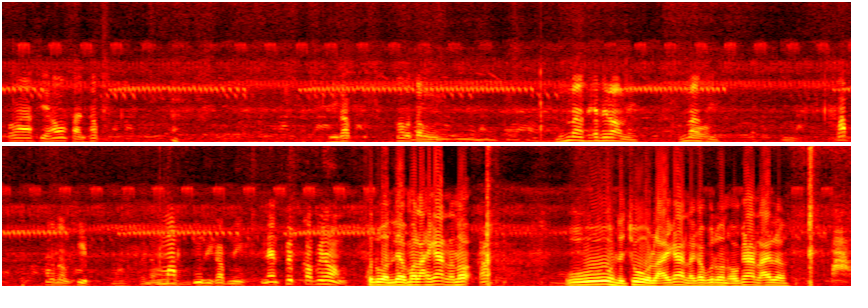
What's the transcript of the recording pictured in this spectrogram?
เพราะว่าเสียเขาสั่นครับนี่ครับเขาก็ต้องห มุนมาสิครับพี่น้องนี่หมุนมาสิปั๊บเขาก็ต้องขีบมับนี่สิครับนี่แน่นปึ๊บครับพี่น้องคนอ้วนเรียกมาหลายงานแล้วเนาะครับโอ้เดี๋ยวโชว์หลายงานแล้วครับคนอ้วนออกงานหลายเลยป้าบ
